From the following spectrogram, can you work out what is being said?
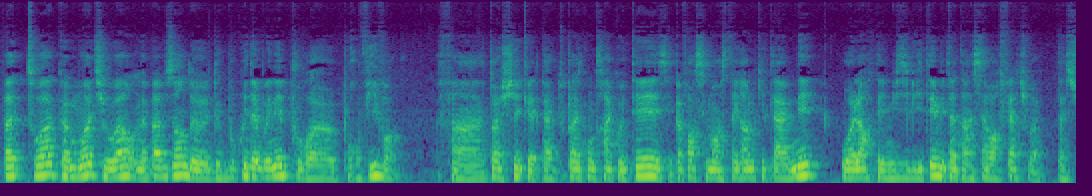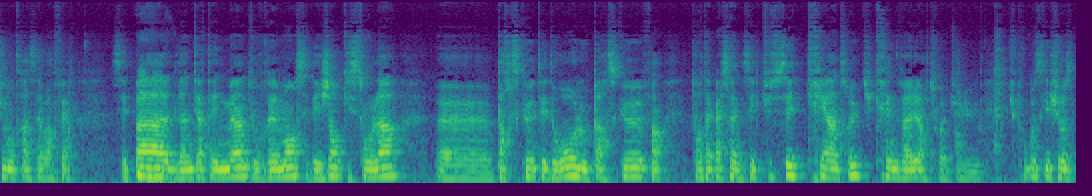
Enfin, toi, comme moi, tu vois, on n'a pas besoin de, de beaucoup d'abonnés pour, euh, pour vivre. Enfin, toi, je sais que tu as tout plein de contrats à côté, c'est pas forcément Instagram qui te l'a amené, ou alors tu as une visibilité, mais tu as un savoir-faire, tu vois. Tu as su montrer un savoir-faire. C'est pas de l'entertainment où vraiment c'est des gens qui sont là euh, parce que tu es drôle ou parce que. Enfin, pour ta personne. C'est que tu sais créer un truc, tu crées une valeur, tu vois, tu, tu proposes quelque chose.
